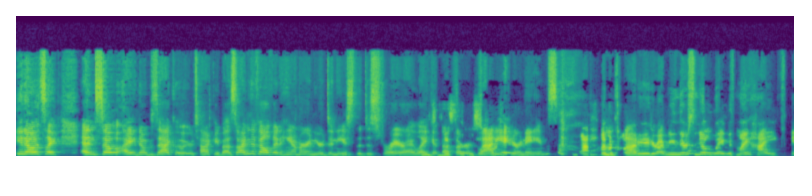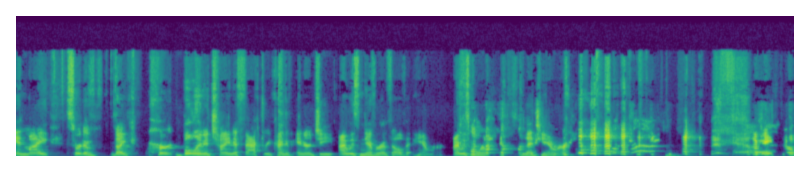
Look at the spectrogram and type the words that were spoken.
you know, it's like, and so I know exactly what you're talking about. So I'm the Velvet Hammer and you're Denise the Destroyer. I like it. That's our gladiator names. yeah, I'm a gladiator. I mean, there's no way with my height and my sort of like hurt bull in a china factory kind of energy. I was never a velvet hammer. I was more like a sledgehammer. okay, so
